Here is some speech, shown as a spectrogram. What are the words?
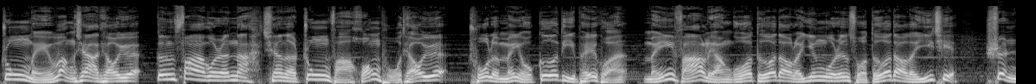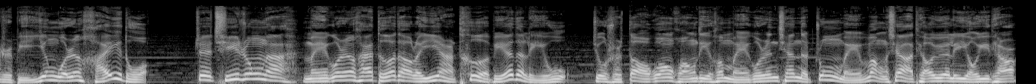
中美望夏条约，跟法国人呢签了中法黄埔条约。除了没有割地赔款，美法两国得到了英国人所得到的一切，甚至比英国人还多。这其中呢，美国人还得到了一样特别的礼物。就是道光皇帝和美国人签的中美望夏条约里有一条，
